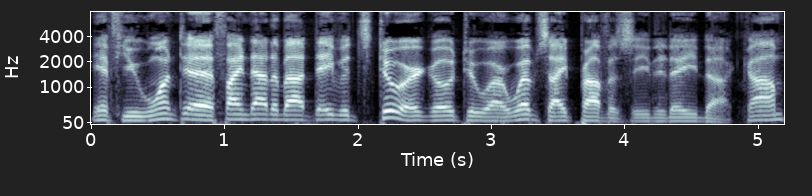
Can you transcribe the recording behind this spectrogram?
If you want to find out about David's tour, go to our website, prophecytoday.com.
